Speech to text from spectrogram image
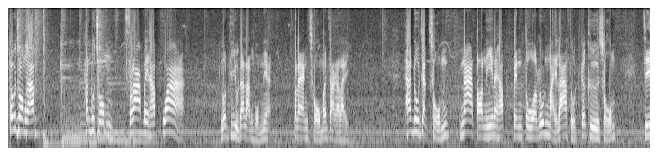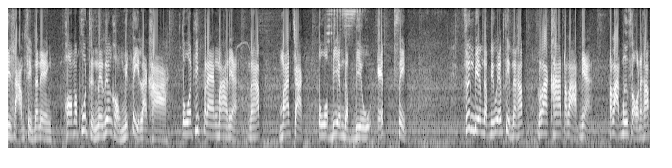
ท่านผู้ชมครับ ท่านผู้ชมทราบไหมครับว่ารถที่อยู่ด้านหลังผมเนี่ย แปลงโฉมมาจากอะไร ถ้าดูจากโฉมหน้าตอนนี้นะครับ เป็นตัวรุ่นใหม่ล่าสุดก็คือโฉม G30 นั่นเอง พอมาพูดถึงในเรื่องของมิติราคา ตัวที่แปลงมาเนี่ยนะครับมาจากตัว BMW F10 ซึ่ง BMW F10 นะครับราคาตลาดเนี่ยตลาดมือสองนะครับ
